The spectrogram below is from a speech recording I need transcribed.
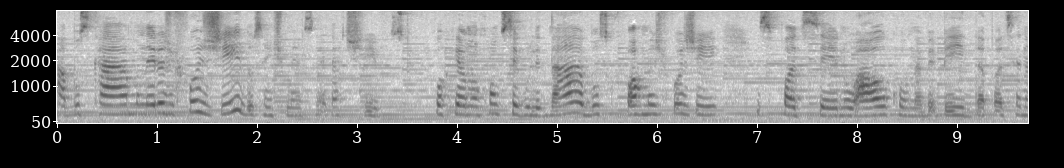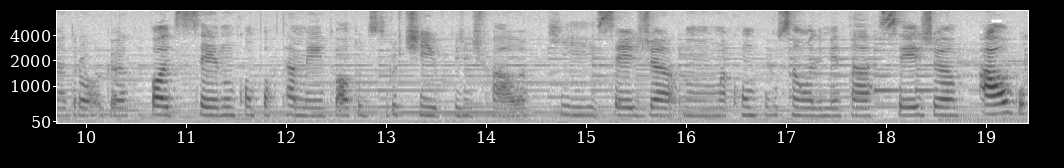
a buscar maneiras de fugir dos sentimentos negativos porque eu não consigo lidar, eu busco formas de fugir. Isso pode ser no álcool, na bebida, pode ser na droga, pode ser num comportamento autodestrutivo que a gente fala, que seja uma compulsão alimentar, seja algo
